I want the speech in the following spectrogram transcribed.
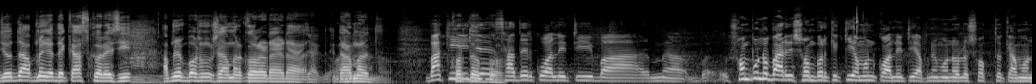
যেহেতু আপনাকে কাজ করেছি আপনার প্রশংসা আমার করাটা এটা এটা আমার। বাকি এই যে। ছাদের কোয়ালিটি বা সম্পূর্ণ বাড়ির সম্পর্কে কি এমন কোয়ালিটি আপনার মনে হলো শক্ত কেমন?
